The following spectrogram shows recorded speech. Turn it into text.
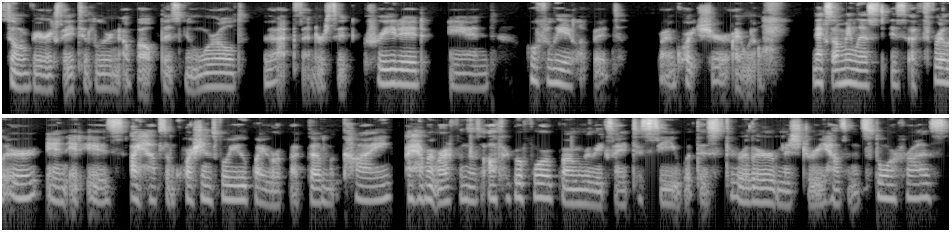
so I'm very excited to learn about this new world that Sanderson created and hopefully I love it, but I'm quite sure I will. Next on my list is a thriller and it is I Have Some Questions For You by Rebecca Makkai. I haven't read from this author before, but I'm really excited to see what this thriller mystery has in store for us.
